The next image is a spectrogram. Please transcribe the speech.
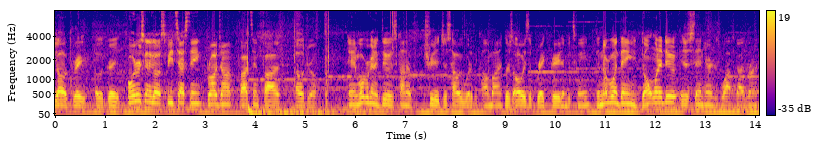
Y'all look great. Y'all look great. Order's gonna go speed testing, broad jump, 5, 10, 5, L drill. And what we're gonna do is kind of treat it just how we would at the combine. There's always a break period in between. The number one thing you don't wanna do is just stand here and just watch guys running.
